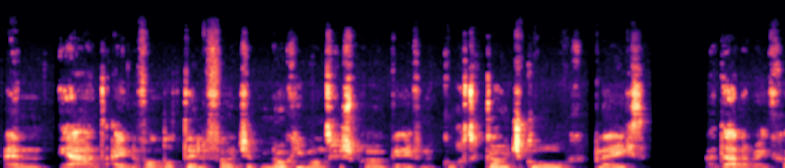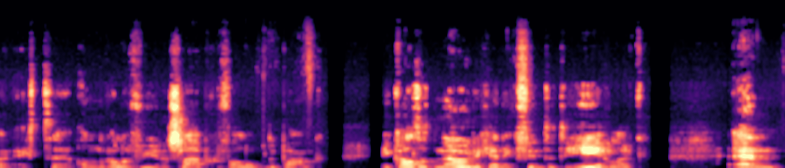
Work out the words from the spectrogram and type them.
En ja, aan het einde van dat telefoontje heb ik nog iemand gesproken, even een korte coachcall gepleegd. Maar daarna ben ik gewoon echt uh, anderhalf uur in slaap gevallen op de bank. Ik had het nodig en ik vind het heerlijk. En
